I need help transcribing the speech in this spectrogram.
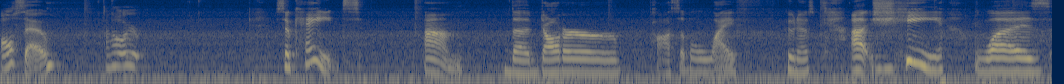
also, I thought we were. so Kate, um, the daughter, possible wife, who knows, uh, she was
